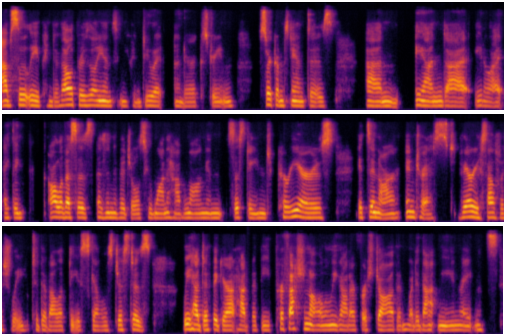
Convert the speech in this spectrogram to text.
absolutely you can develop resilience and you can do it under extreme circumstances um, and uh, you know I, I think all of us as, as individuals who want to have long and sustained careers, it's in our interest very selfishly to develop these skills, just as we had to figure out how to be professional when we got our first job and what did that mean, right? And it's, in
